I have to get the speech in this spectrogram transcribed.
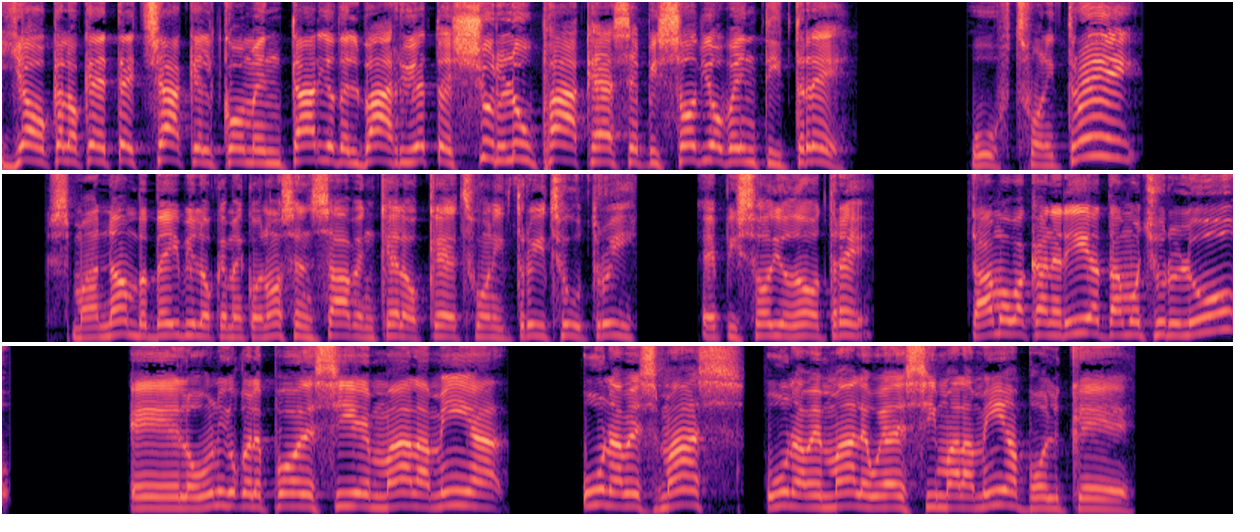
Yo, que lo que este chaque, el comentario del barrio. Esto es Shurulu Podcast, episodio 23. Uf, 23. It's my number, baby. Los que me conocen saben que lo que es 23, 2, 3. Episodio 2, 3. Estamos bacanería, estamos churulú. Eh, lo único que les puedo decir es mala mía. Una vez más, una vez más le voy a decir mala mía porque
